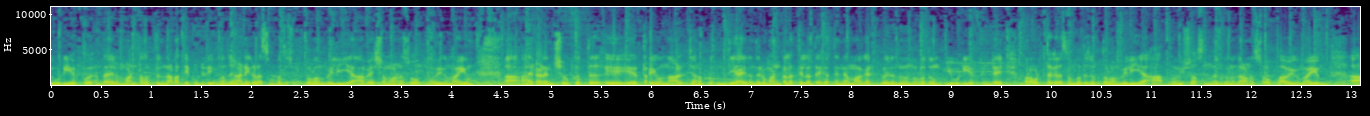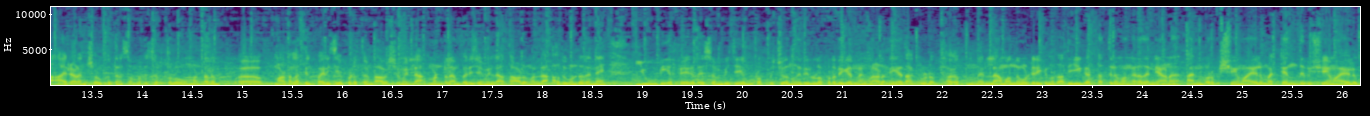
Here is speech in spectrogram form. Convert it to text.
യു ഡി എഫ് എന്തായാലും മണ്ഡലത്തിൽ നടത്തിക്കൊണ്ടിരിക്കുന്നത്. അണികളെ സംബന്ധിച്ചിടത്തോളം വലിയ ആവേശമാണ് സ്വാഭാവികമായും. അരടൻ ഷൗക്കത്ത് എത്രയോ നാൾ ജനപ്രതിനിധിയായിരുന്ന ഒരു മണ്ഡലത്തിൽ അദ്ദേഹത്തിന്റെ മകൻ വരുന്നു എന്നുള്ളതും യു ഡി എഫിന്റെ പ്രവർത്തകരെ സംബന്ധിച്ചിടത്തോളം വലിയ ആത്മവിശ്വാസം നൽകുന്നതാണ് സ്വാഭാവികമായും. അരടൻ ഷൗക്കത്തിനെ സംബന്ധിച്ചിടത്തോളം മണ്ഡലം മണ്ഡലത്തിൽ പരിചയപ്പെടുത്തേണ്ട ആവശ്യമില്ല. മണ്ഡലം പരിചയമില്ലാത്ത ആളുമല്ല. അതുകൊണ്ട് തന്നെ യു ഡി എഫ് ഏകദേശം വിജയം ഉറപ്പിച്ചു എന്ന രീതിയിലുള്ള പ്രതികരണങ്ങളാണ് നേതാക്കളുടെ ഭാഗത്തു നിന്നെല്ലാം വന്നുകൊണ്ടിരിക്കുന്നത്. അത് ഈ ഘട്ടത്തിലും അങ്ങനെ തന്നെയാണ്. അൻവർ വിഷയമായാലും മറ്റെന്ത് വിഷയമായാലും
